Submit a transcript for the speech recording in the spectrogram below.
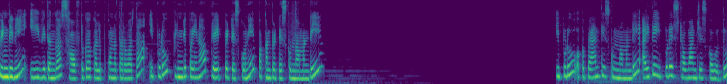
పిండిని ఈ విధంగా సాఫ్ట్గా కలుపుకున్న తర్వాత ఇప్పుడు పిండి పైన ప్లేట్ పెట్టేసుకొని పక్కన పెట్టేసుకుందామండి. ఇప్పుడు ఒక ప్యాన్ తీసుకుందామండి. అయితే ఇప్పుడే స్టవ్ ఆన్ చేసుకోవద్దు.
